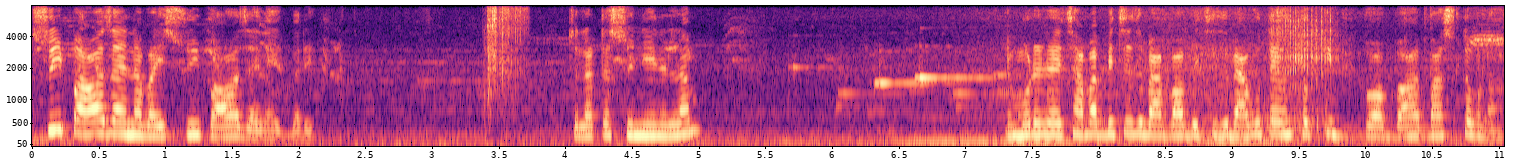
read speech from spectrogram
সুই পাওয়া যায় না ভাই, সুই পাওয়া যায় না একবারে। চলো একটা সুই নিয়ে নিলাম। মরে রয়েছে, আবার বেঁচে যাবে, আবার বেঁচে যাবে। আগুতে তো কি বা- বা- না।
